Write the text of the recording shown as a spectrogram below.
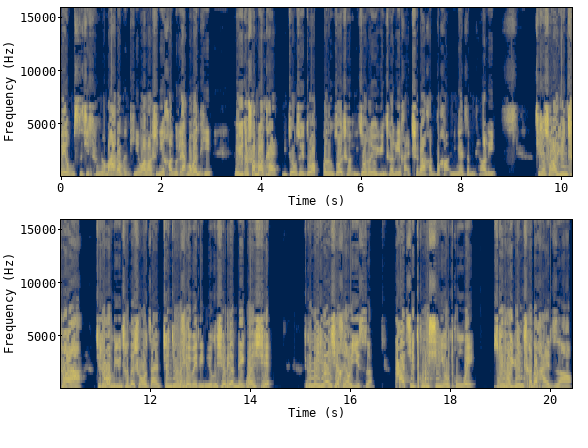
被五四七成成妈的问题。王老师你好，有两个问题：有一对双胞胎，一周岁多，不能坐车，一坐车就晕车厉害，吃饭很不好，应该怎么调理？其实说到晕车啊，就是我们晕车的时候，在针灸穴位里面有个穴位叫内关穴，这个内关穴很有意思，它既通心又通胃，所以说晕车的孩子啊，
